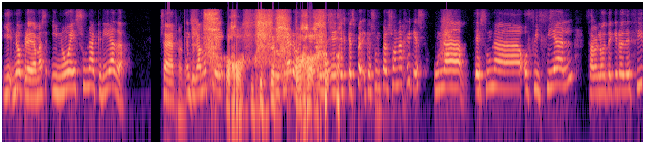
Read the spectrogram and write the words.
y, no, pero además y no es una criada. O sea, digamos que. Ojo. claro, Es, que es, un personaje que es una, es una oficial, ¿sabes lo que te quiero decir?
